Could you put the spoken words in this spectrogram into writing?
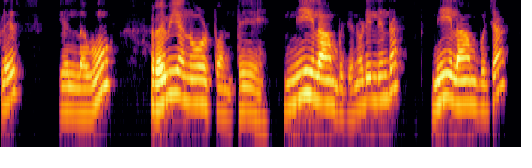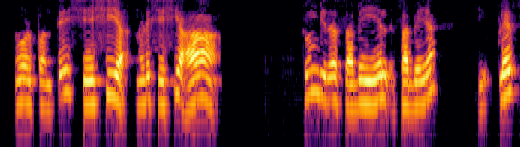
ಪ್ಲಸ್ ಎಲ್ಲವೂ ರವಿಯ ನೋಡ್ಪಂತೆ. ನೀಲಾಂಬುಜ, ನೋಡಿ ಇಲ್ಲಿಂದ. ನೀಲಾಂಬುಜ ನೋಡ್ಪಂತೆ ಶಶಿಯ ನೋಡಿ ಶಶಿ ಆ. ತುಂಬಿದ ಸಭೆಯಲ್ ಸಭೆಯ ಪ್ಲಸ್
